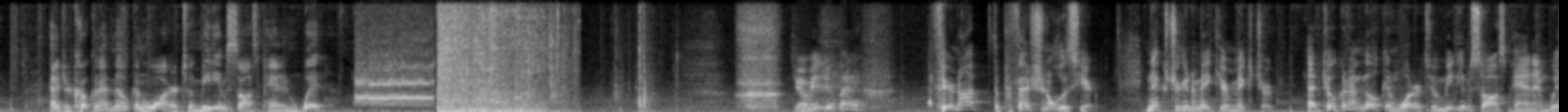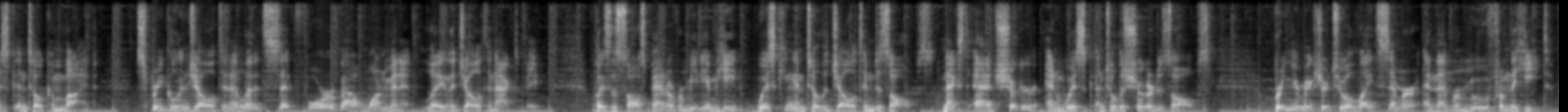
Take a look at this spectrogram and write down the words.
Add your coconut milk and water to a medium saucepan and whip. Do you want me to do it, buddy? Fear not, the professional is here. Next you're going to make your mixture. Add coconut milk and water to a medium saucepan and whisk until combined. Sprinkle in gelatin and let it sit for about one minute, letting the gelatin activate. Place the saucepan over medium heat, whisking until the gelatin dissolves. Next add sugar and whisk until the sugar dissolves. Bring your mixture to a light simmer and then remove from the heat.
